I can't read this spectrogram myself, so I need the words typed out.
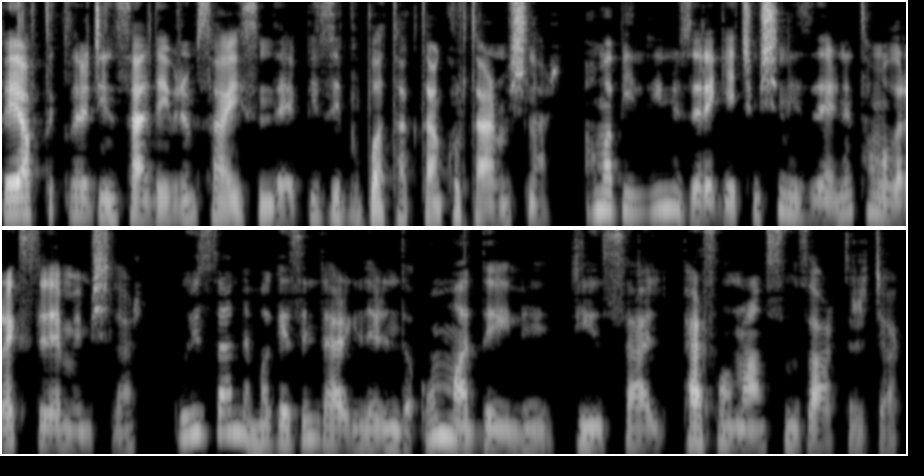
ve yaptıkları cinsel devrim sayesinde bizi bu bataktan kurtarmışlar. Ama bildiğin üzere geçmişin izlerini tam olarak silememişler. Bu yüzden de magazin dergilerinde 10 maddeyle cinsel performansımızı artıracak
